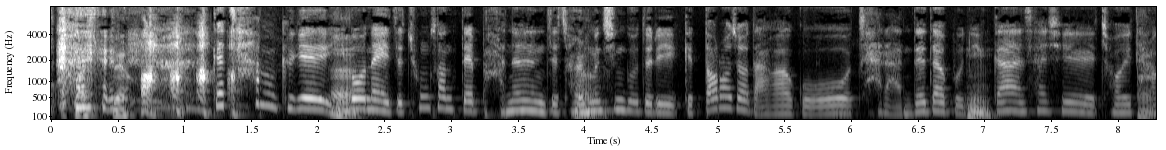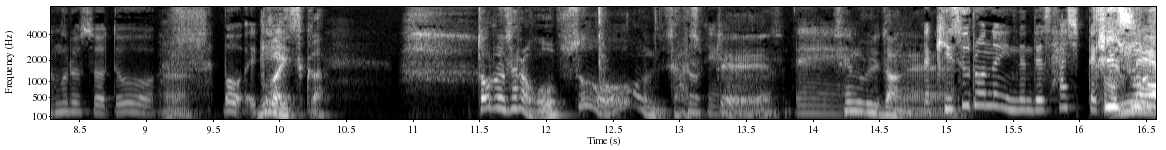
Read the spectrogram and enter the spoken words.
40대 그러니까 참 그게 네. 이번에 이제 총선 때 많은 이제 젊은 어. 친구들이 이렇게 떨어져 나가고 잘 안 되다 보니까 사실 저희 당으로서도 음. 어. 뭐 이렇게 누가 있을까? 떠오르는 사람 없어 40대 그러게요. 네. 새누리당에 그러니까 기수로는 있는데 40대가 기술원은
